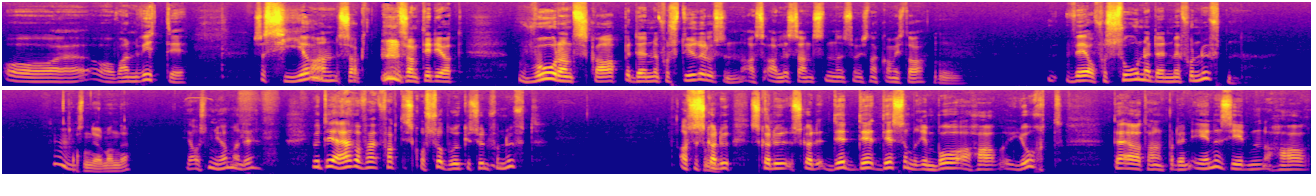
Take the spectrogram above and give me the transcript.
og, og vanvittig, så sier han sagt, samtidig at hvordan skape denne forstyrrelsen, altså alle sansene som vi snakka om i stad, Mm. ved å forsone den med fornuften? Åssen gjør man det? Ja, åssen gjør man det? Jo, det er faktisk også å bruke sunn fornuft. Altså skal du, skal du, skal du det, det, det som Rimbaud har gjort, det er at han på den ene siden har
